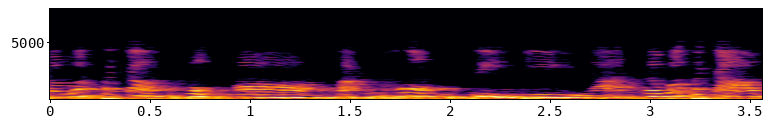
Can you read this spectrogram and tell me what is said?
นวัตกรรม6อสังคม 4D และนวัตกรรม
